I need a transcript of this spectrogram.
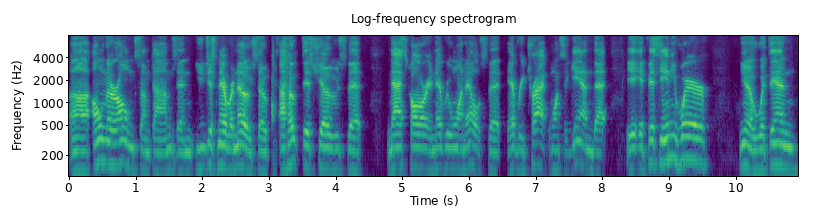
uh, on their own sometimes, and you just never know. So I hope this shows that NASCAR and everyone else that every track, once again, that if it's anywhere, you know, within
